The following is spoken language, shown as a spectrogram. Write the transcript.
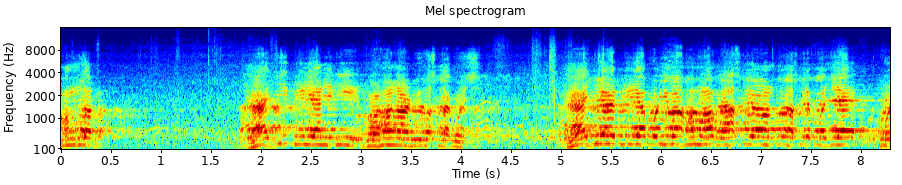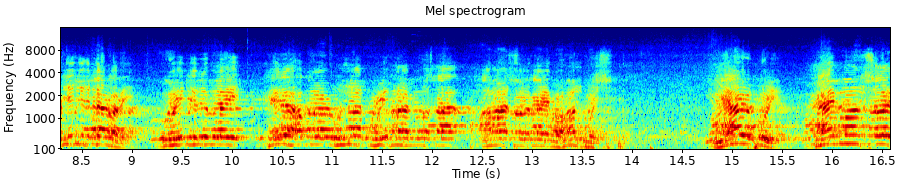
সংযত ৰাজ্যিক ক্ৰীড়া নীতি গ্ৰহণৰ ব্যৱস্থা কৰিছে। ৰাজ্যৰ ক্ৰীড়া প্ৰতিভাসমূহক ৰাষ্ট্ৰীয় আন্তঃৰাষ্ট্ৰীয় পৰ্যায়ে প্ৰতিযোগিতাৰ বাবে গঢ়ি তুলিবলৈ খেলুৱৈসকলৰ উন্নত প্ৰশিক্ষণৰ ব্যৱস্থা আমাৰ চৰকাৰে গ্ৰহণ কৰিছে। ইয়াৰ উপৰিও গ্ৰাম্য অঞ্চলৰ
